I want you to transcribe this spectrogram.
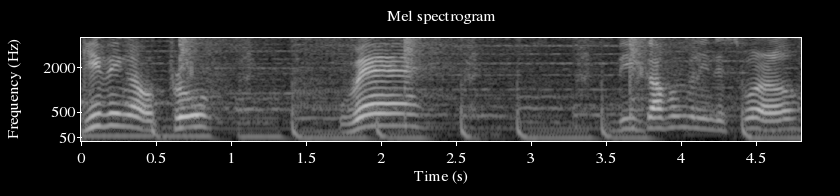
giving a proof where the government in this world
